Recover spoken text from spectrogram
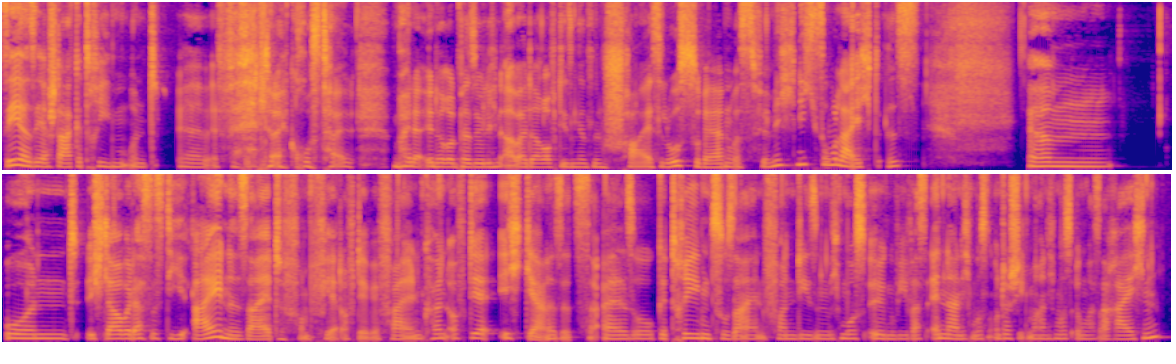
sehr, sehr stark getrieben und äh, verwende einen Großteil meiner inneren persönlichen Arbeit darauf, diesen ganzen Scheiß loszuwerden, was für mich nicht so leicht ist. Ähm, und ich glaube, das ist die eine Seite vom Pferd, auf der wir fallen können, auf der ich gerne sitze. Also getrieben zu sein von diesem, ich muss irgendwie was ändern, ich muss einen Unterschied machen, ich muss irgendwas erreichen.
